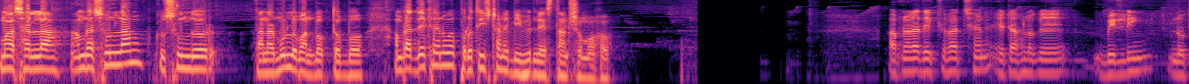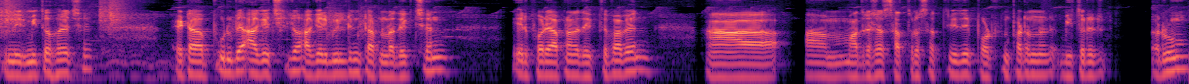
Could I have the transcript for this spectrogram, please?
মাশাল্লাহ আমরা শুনলাম খুব সুন্দর তানার মূল্যবান বক্তব্য। আমরা দেখে নেব প্রতিষ্ঠানের বিভিন্ন স্থানসমূহ। আপনারা দেখতে পাচ্ছেন এটা হলো গিয়ে বিল্ডিং নতুন নির্মিত হয়েছে। এটা পূর্বে আগে ছিল আগের বিল্ডিংটা আপনারা দেখছেন। এরপরে আপনারা দেখতে পাবেন মাদ্রাসার ছাত্রছাত্রীদের পঠন পাঠনের ভিতরের রুম,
